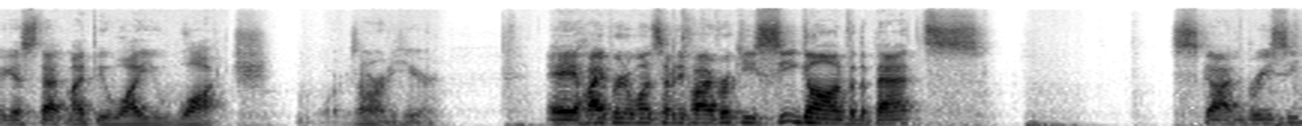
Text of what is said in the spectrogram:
I guess that might be why you watch because I'm already here. A hyper to 175 rookie, Seagon for the Pats. Scott and Breesy.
